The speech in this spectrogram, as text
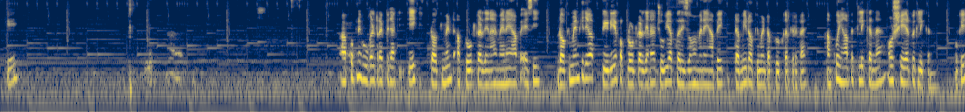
ओके आपको अपने गूगल ड्राइव पे जाके एक डॉक्यूमेंट अपलोड कर देना है। मैंने यहाँ पे ऐसी डॉक्यूमेंट की जगह पीडीएफ अपलोड कर देना है, जो भी आपका रिज्यूम है, मैंने यहाँ पे एक डमी डॉक्यूमेंट अपलोड करके रखा है। आपको यहाँ पे क्लिक करना है और शेयर पे क्लिक करना है। ओके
